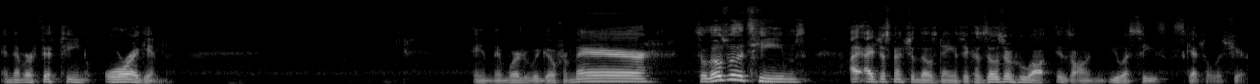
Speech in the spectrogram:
And number 15, Oregon. And then where did we go from there? So those were the teams. I, I just mentioned those names because those are who is on USC's schedule this year.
